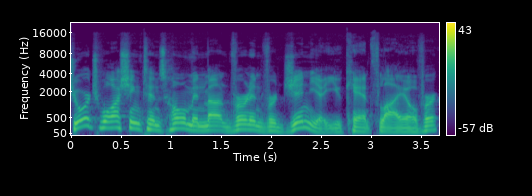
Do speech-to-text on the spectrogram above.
George Washington's home in Mount Vernon, Virginia, you can't fly over.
